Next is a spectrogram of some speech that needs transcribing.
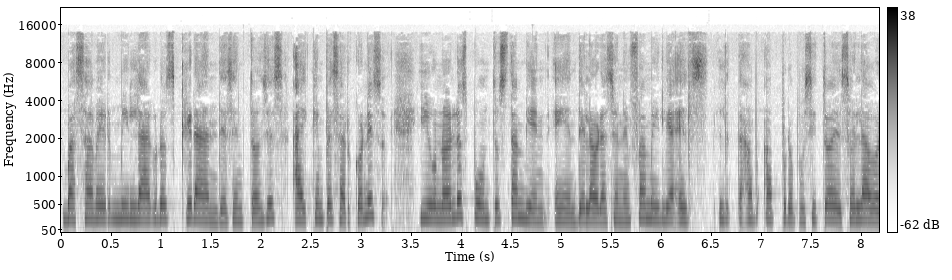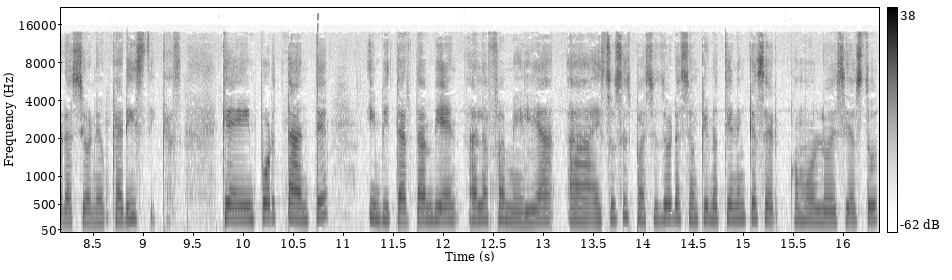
vas a ver milagros grandes. Entonces hay que empezar con eso. Y uno de los puntos también eh, de la oración en familia es, a, propósito de eso, la oración eucarísticas. Es importante invitar también a la familia a estos espacios de oración que no tienen que ser, como lo decías tú,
